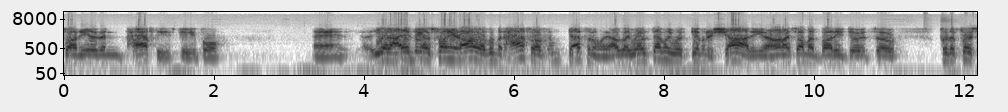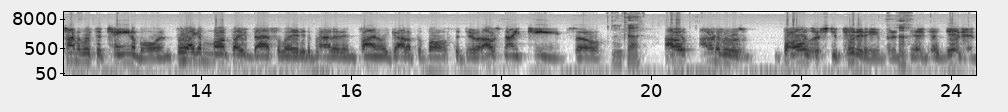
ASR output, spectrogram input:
funnier than half these people." And uh, know, I didn't think I was funnier than all of them, but half of them definitely. I was like, well, it's definitely worth giving a shot, you know. And I saw my buddy do it, so for the first time, it looked attainable. And for like a month, I vacillated about it, and finally got up the balls to do it. I was 19, so Okay. I don't, I don't know if it was balls or stupidity, but it, it, it did it.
